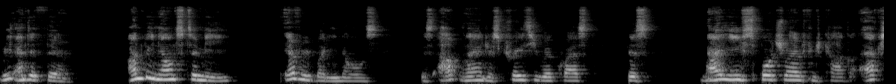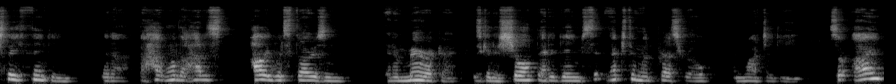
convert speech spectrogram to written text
we ended there. Unbeknownst to me, everybody knows this outlandish, crazy request, this naive sports writer from Chicago actually thinking that uh, one of the hottest Hollywood stars in, in America is going to show up at a game, sit next to him on press row, and watch a game. So I,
